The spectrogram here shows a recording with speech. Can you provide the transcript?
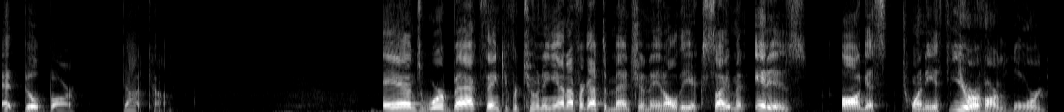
at builtbar.com. And we're back. Thank you for tuning in. I forgot to mention in all the excitement, it is August 20th, year of our Lord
